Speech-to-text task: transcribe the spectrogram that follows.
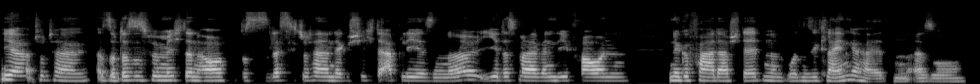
Ja, total. Also das ist für mich dann auch, das lässt sich total an der Geschichte ablesen. Ne? Jedes Mal, wenn die Frauen eine Gefahr darstellten, dann wurden sie klein gehalten. Also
